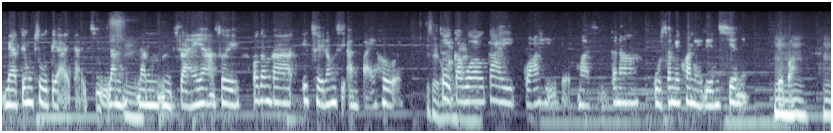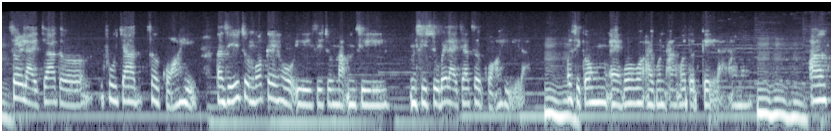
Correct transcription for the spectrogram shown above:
命中注定的代志，咱咱毋知影。所以我感觉一切拢是安排好的。所以甲我介意关系的嘛是跟他有什么款的连线的，对吧？嗯、所以来家的附加做关系，但是迄阵我嫁好伊时阵嘛，毋是毋是想要来家做关系啦。嗯，嗯，我是讲，诶、欸，我我爱阮翁，我就嫁来安尼。啊，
